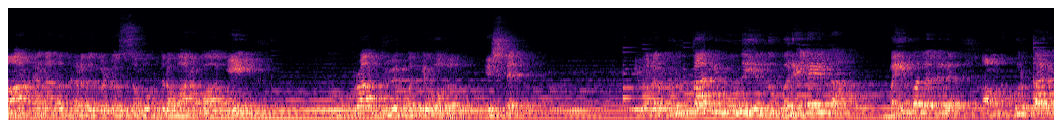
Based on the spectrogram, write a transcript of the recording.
ಮಾರ್ಕನನ್ನು ಕರೆದುಕೊಂಡು ಸಮುದ್ರ ಮಾರ್ಗವಾಗಿ ಕುಪ್ರಾ ದ್ವೀಪಕ್ಕೆ ಹೋದರು ಇಷ್ಟೇ. ಇವನ ಕುರ್ತಾಗಿ ಮುಂದೆ ಎಲ್ಲೂ ಬರೀಲೇ ಇಲ್ಲ. ಬೈಬಲ್ ಅಲ್ಲಿ ಗುರುತಾಗಿ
